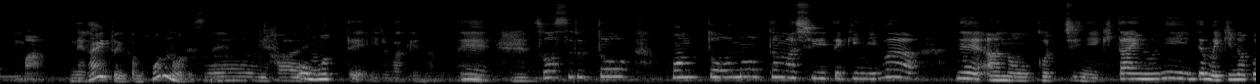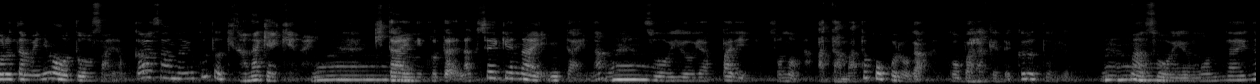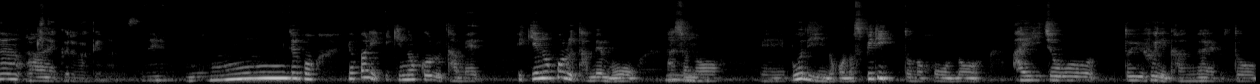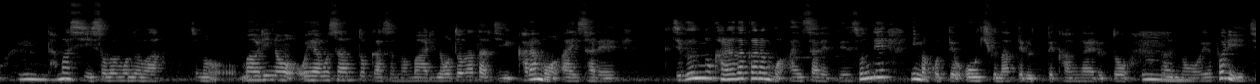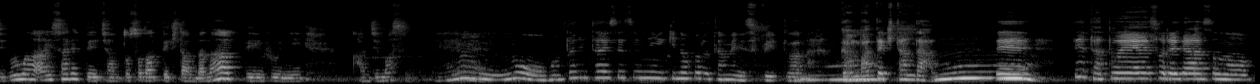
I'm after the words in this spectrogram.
願いというかもう本能ですね、うんはい。を持っているわけなので、うんそうすると本当の魂的にはねあのこっちに行きたいのにでも生き残るためにはお父さんやお母さんの言うことを聞かなきゃいけない、うん。期待に応えなくちゃいけないみたいな、うん。そういうやっぱりその頭と心がこうばらけてくるという、うん。まあ、そういう問題が起きてくるわけなんですね。うん。でもやっぱり生き残るため生き残るためも、あうん。その、えーボディの方のスピリットの方の愛情というふうに考えるとうん。魂そのものはその周りの親御さんとかその周りの大人たちからも愛され自分の体からも愛されてそんで今こうやって大きくなってるって考えると、うん。あのやっぱり自分は愛されてちゃんと育ってきたんだなっていうふうに感じますよね。うん、もう本当に大切に生き残るためにスピリットはうん。頑張ってきたんだ、うん。ででたとえそれがその、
